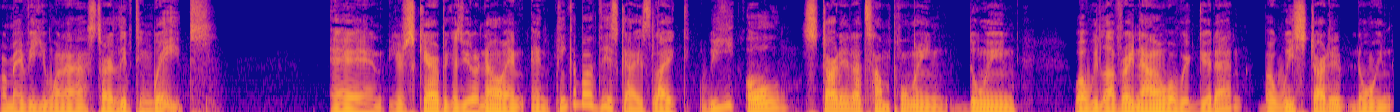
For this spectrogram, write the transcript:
or maybe you want to start lifting weights, and you're scared because you don't know. And and think about this, guys. Like we all started at some point doing what we love right now and what we're good at, but we started knowing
